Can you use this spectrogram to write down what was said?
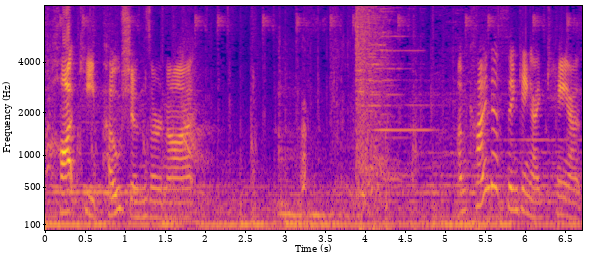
hotkey potions or not. Kind of thinking I can't.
